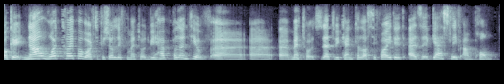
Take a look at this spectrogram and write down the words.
Okay, now what type of artificial lift method? We have plenty of uh, uh, uh, methods that we can classify it as a gas lift and pump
